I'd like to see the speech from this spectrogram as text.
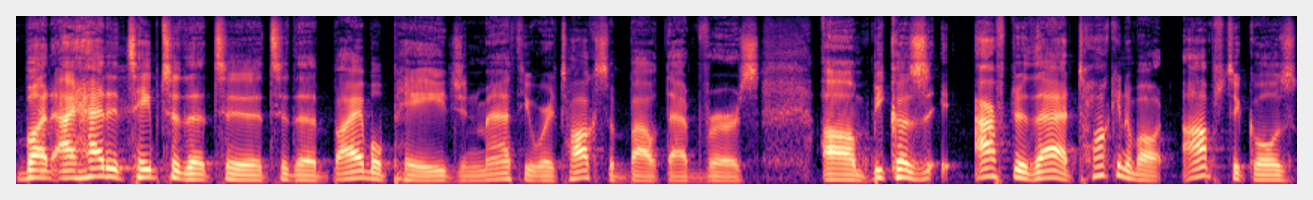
But I had it taped to the to to the Bible page in Matthew where it talks about that verse. Um, because after that, talking about obstacles.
